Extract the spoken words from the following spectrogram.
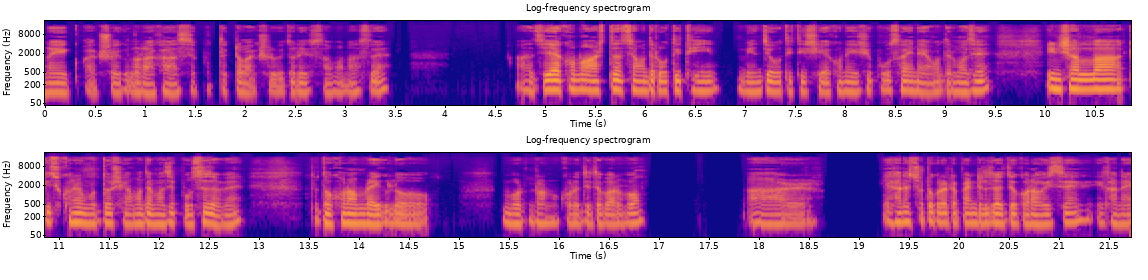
অনেক বাক্স, এগুলো রাখা আছে। প্রত্যেকটা বাক্সের ভিতরে সামান আছে। আর যে এখনও আসতে যাচ্ছে আমাদের অতিথি মেন যে অতিথি, সে এখনও এসে পৌঁছায় নাই আমাদের মাঝে। ইনশাল্লাহ কিছুক্ষণের মধ্যে সে আমাদের মাঝে পৌঁছে যাবে। তো তখন আমরা এগুলো বন্টন করে দিতে পারব। আর এখানে ছোট করে একটা প্যান্ডেল জাতীয় করা হয়েছে। এখানে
